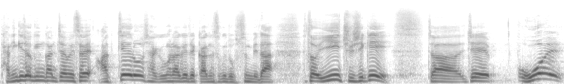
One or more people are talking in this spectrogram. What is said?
단기적인 관점에서의 악재로 작용을 하게 될 가능성이 높습니다. 그래서 이 주식이 자 이제 5월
